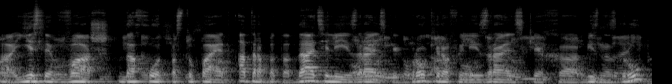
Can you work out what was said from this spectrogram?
а если ваш доход поступает от работодателей, израильских брокеров или израильских а, бизнес-групп,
